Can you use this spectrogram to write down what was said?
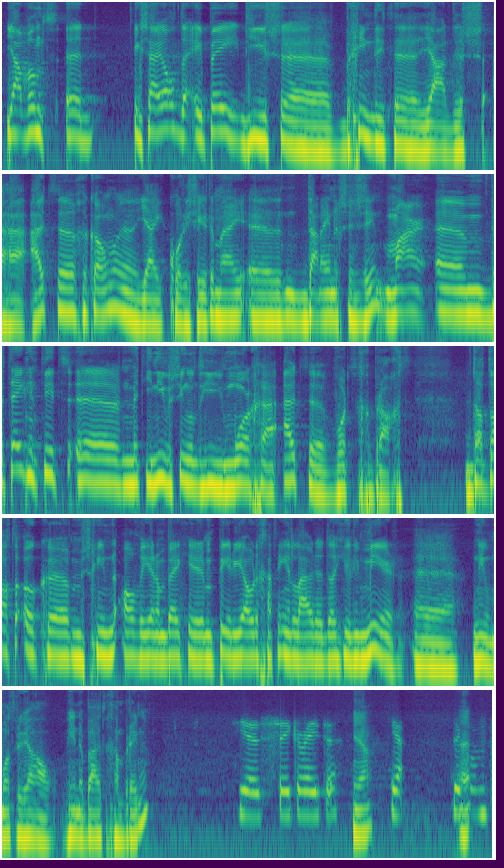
ja, want uh, ik zei al, de EP die is uh, begin dit jaar dus uitgekomen. jij corrigeerde mij daar enigszins in. Maar ehm, betekent dit met die nieuwe single die morgen uit wordt gebracht... dat dat ook uh, misschien alweer een beetje een periode gaat inluiden... dat jullie meer uh, nieuw materiaal weer naar buiten gaan brengen? Yes, zeker weten. Ja? Ja, er uh, komt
